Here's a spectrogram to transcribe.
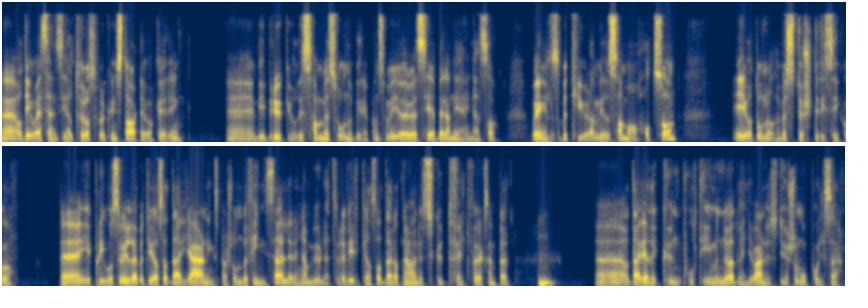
Eh, og det er jo essensielt for oss for å kunne starte evakuering. Eh, vi bruker jo de samme sonebegrepene som vi gjør ved CBRNE-hendelser. Og egentlig så betyr de mye det samme. Hot zone er jo et område med størst risiko. Eh, I Plivo så vil det bety altså der gjerningspersonen befinner seg, eller han har mulighet for å virke. altså Der at han har et skuddfelt f.eks. Mm. Og Der er det kun politi med nødvendig verneutstyr som oppholder seg.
